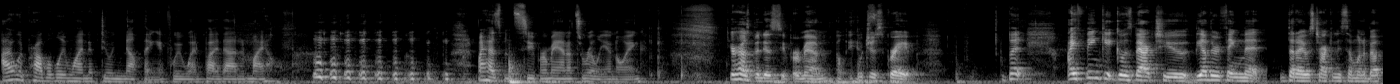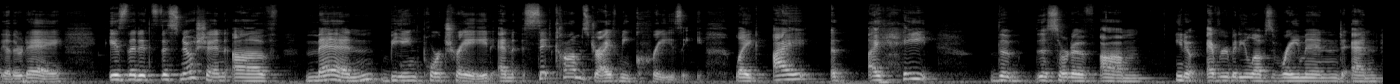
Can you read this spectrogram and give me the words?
I would probably wind up doing nothing if we went by that in my home. my husband's Superman. It's really annoying. Your husband is Superman, which is great. But I think it goes back to the other thing that that I was talking to someone about the other day is that it's this notion of men being portrayed and sitcoms drive me crazy. Like I I hate the the sort of um you know, everybody loves Raymond and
